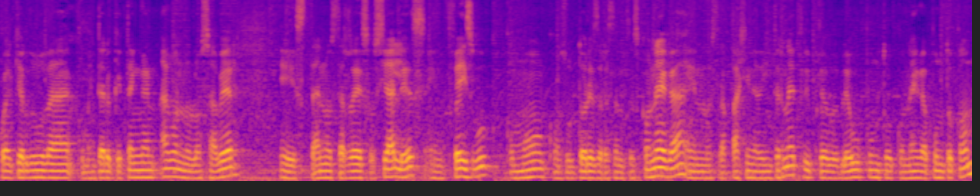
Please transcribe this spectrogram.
cualquier duda, comentario que tengan, háganoslo saber. Está en nuestras redes sociales, en Facebook como Consultores de Restaurantes Conega, en nuestra página de internet www.conega.com,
